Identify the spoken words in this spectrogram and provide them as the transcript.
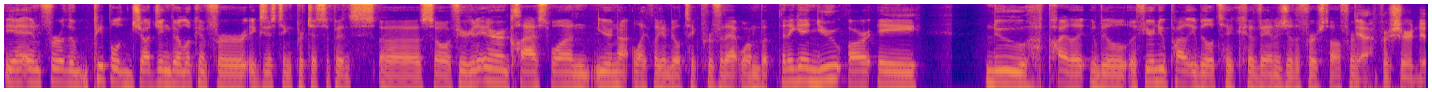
yeah, and for the people judging, they're looking for existing participants. Uh, so if you're going to enter in class one, you're not likely going to be able to take proof of that one. But then again, you are a new pilot. You'll be able, if you're a new pilot, you'll be able to take advantage of the first offer. Yeah, for sure, dude.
